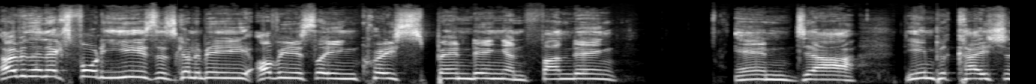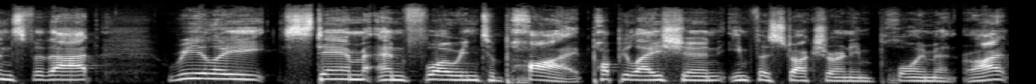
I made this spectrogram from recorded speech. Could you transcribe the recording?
Over the next 40 years, there's going to be obviously increased spending and funding, and uh, the implications for that really stem and flow into pie population, infrastructure, and employment, right?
